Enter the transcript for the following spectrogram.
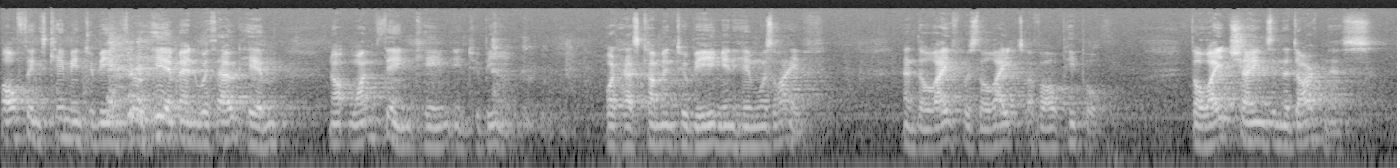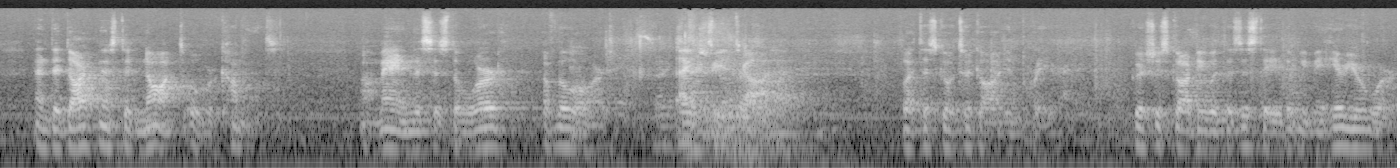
All things came into being through him, and without him, not one thing came into being. What has come into being in him was life, and the life was the light of all people. The light shines in the darkness, and the darkness did not overcome it. Amen. This is the word of the Lord. Thanks be to God. Let us go to God in prayer. Gracious God, be with us this day that we may hear your word,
